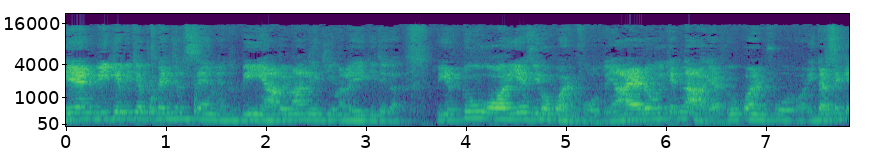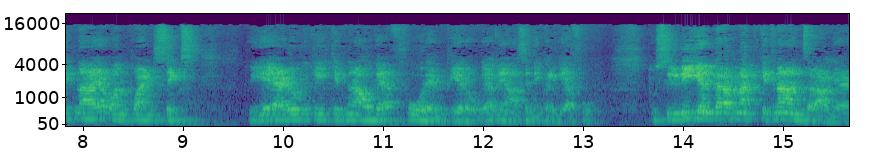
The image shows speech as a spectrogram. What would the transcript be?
A and B के पीछे पोटेंशियल सेम है। तो बी यहाँ पे मान लीजिए मतलब एक ही जगह। तो ये टू और ये ज़ीरो पॉइंट फोर तो यहाँ ऐड होगा कितना आ गया? टू पॉइंट फोर और इधर से कितना आया? वन पॉइंट सिक्स तो ये ऐड होगा कि कितना हो गया? फोर एम्पियर हो गया। तो यहाँ से निकल गया फोर तो सीडी के अंदर अपना कितना आंसर आ गया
